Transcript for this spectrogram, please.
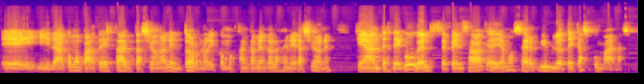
eh, y da como parte de esta adaptación al entorno y cómo están cambiando las generaciones, que antes de Google se pensaba que debíamos ser bibliotecas humanas,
